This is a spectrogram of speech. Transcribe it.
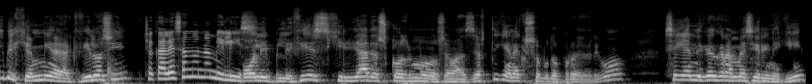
υπήρχε μία εκδήλωση. Και καλέσαν τον να μιλήσει. Πολυπληθή, χιλιάδες κόσμος μαζεύτηκε έξω από το Προεδρικό. Σε γενικές γραμμές ειρηνική.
